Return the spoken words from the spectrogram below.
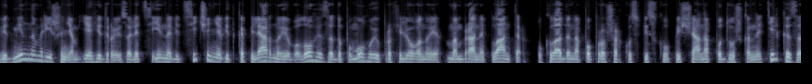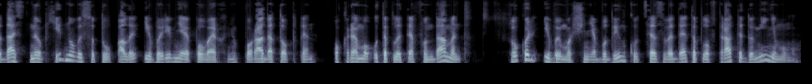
Відмінним рішенням є гідроізоляційне відсічення від капілярної вологи за допомогою профільованої мембрани плантер. Укладена по прошарку з піску піщана подушка не тільки задасть необхідну висоту, але і вирівняє поверхню. Порада топ-10. Окремо утеплите фундамент, цоколь і вимощення будинку це зведе тепловтрати до мінімуму.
